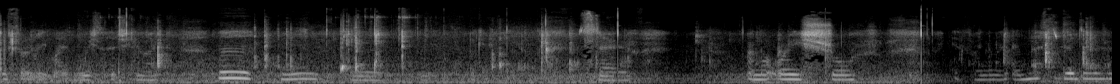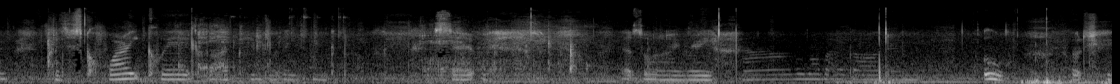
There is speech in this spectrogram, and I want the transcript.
but it's only my voice she like. Uh, mm, mm. Okay. So, I'm not really sure if I'm going to end this video because it's quite quick, but I can't really think about. So, that's all I really have my back garden. Ooh, forgot to.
